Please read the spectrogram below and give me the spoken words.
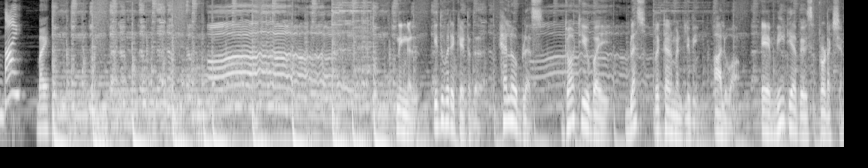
ബൈ ബൈ നിങ്ങൾ ഇതുവരെ കേട്ടത് hello Bless dot you by Bless retirement living Aluva. A media waves production.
